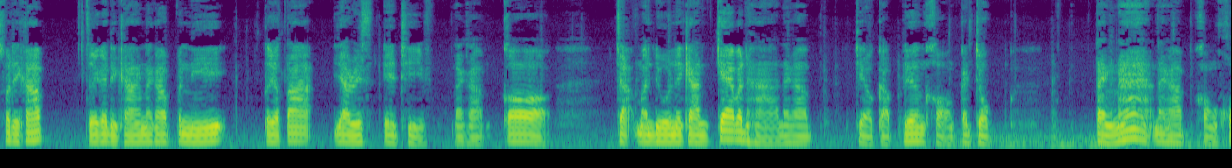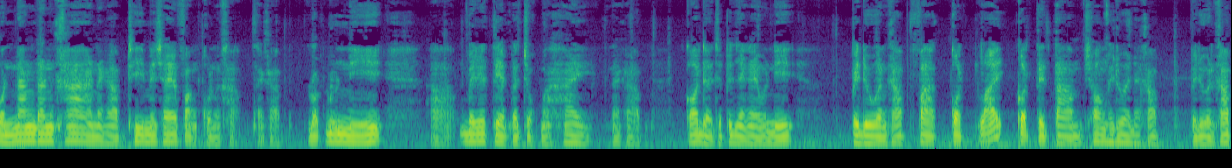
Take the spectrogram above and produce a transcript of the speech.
สวัสดีครับ เจอกันอีกครั้งนะครับ วันนี้ Toyota Yaris a t i v นะครับ ก็จะมาดูในการแก้ปัญหานะครับ เกี่ยวกับเรื่องของกระจกแต่งหน้านะครับของคนนั่งด้านข้างนะครับ ที่ไม่ใช่ฝั่งคนขับนะครับรถรุ่นนี้ไม่ได้เตรียมกระจกมาให้นะครับ ก็เดี๋ยวจะเป็นยังไงวันนี้ไปดูกันครับ ฝากกดไลค์กดติดตามช่องให้ด้วยนะครับ ไปดูกันครับ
